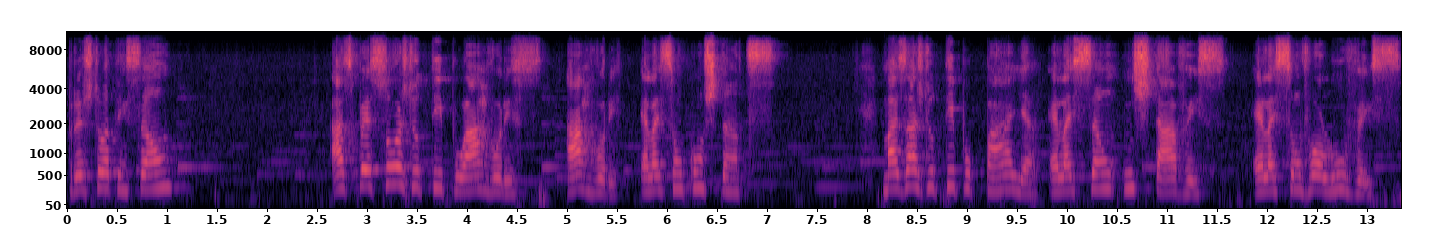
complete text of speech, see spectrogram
Prestou atenção? As pessoas do tipo árvores, árvore, elas são constantes. Mas as do tipo palha, elas são instáveis, elas são volúveis.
